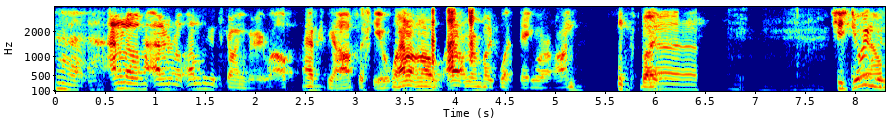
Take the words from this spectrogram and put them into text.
I don't know. I don't know. I don't think it's going very well. I have to be honest with you. I don't know. I don't remember like what day we're on, but uh, she's doing. well.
